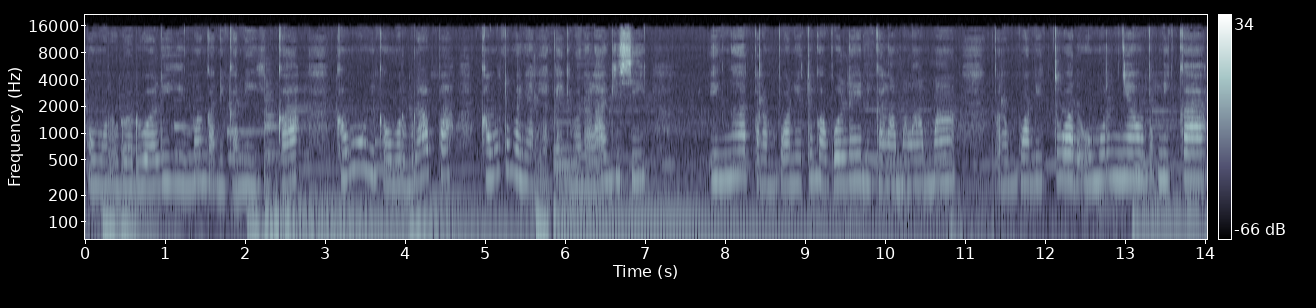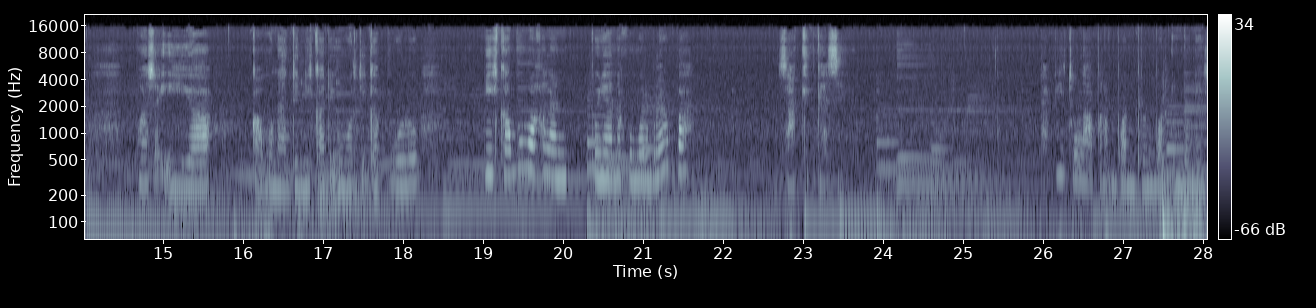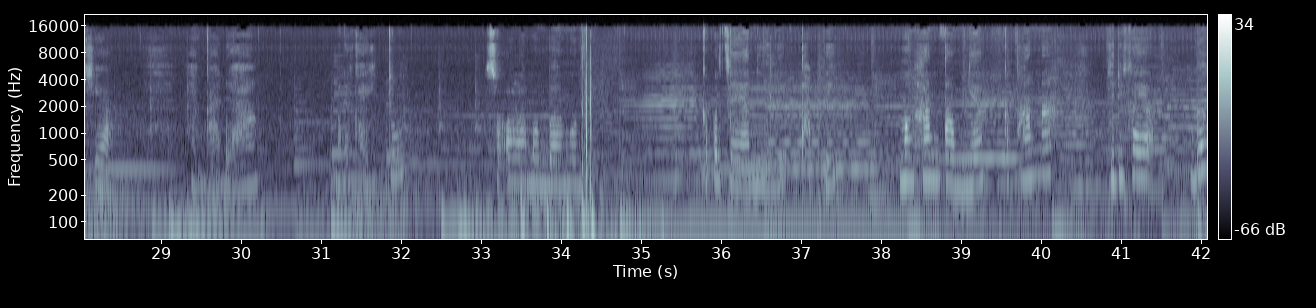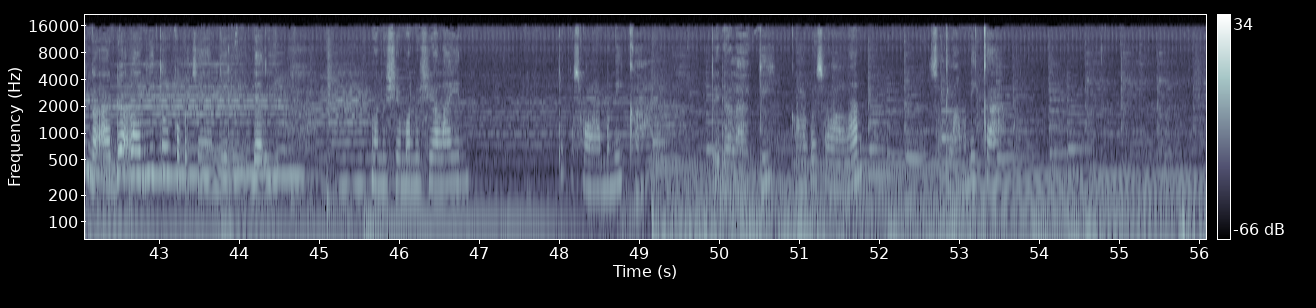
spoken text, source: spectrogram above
Umur udah 25 gak nikah-nikah. Kamu nikah umur berapa? Kamu tuh mau nyari yang kayak gimana lagi sih ingat perempuan itu gak boleh nikah lama-lama. Perempuan itu ada umurnya untuk nikah. Masa iya kamu nanti nikah di umur 30 ih kamu bakalan punya anak umur berapa? Sakit gak sih? Tapi itulah perempuan-perempuan Indonesia yang kadang mereka itu seolah membangun kepercayaan diri tapi menghantamnya ke tanah. Jadi kayak udah nggak ada lagi tuh kepercayaan diri dari manusia-manusia lain. Itu persoalan menikah. Beda lagi kalau persoalan setelah menikah.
